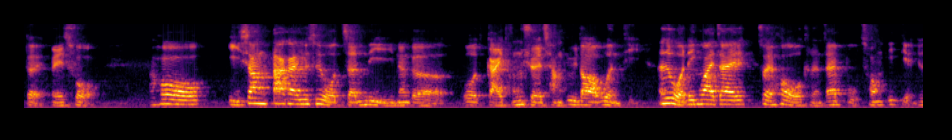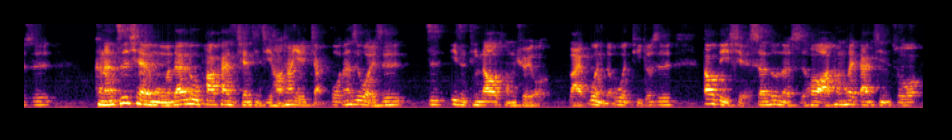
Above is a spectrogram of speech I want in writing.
对，没错。然后以上大概就是我整理那个。我改同学常遇到的问题，但是我另外在最后，我可能再补充一点，就是可能之前我们在录 Podcast 前几集好像也讲过，但是我也是一直听到同学有来问的问题，就是到底写申论的时候啊，他们会担心说，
